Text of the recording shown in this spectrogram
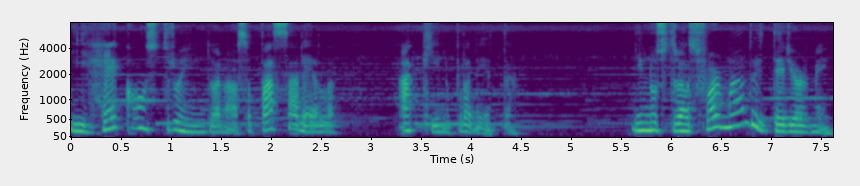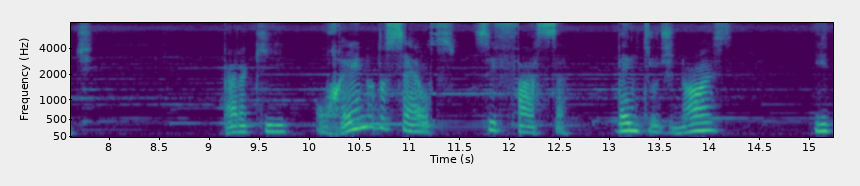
e reconstruindo a nossa passarela aqui no planeta e nos transformando interiormente para que o reino dos céus se faça dentro de nós e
